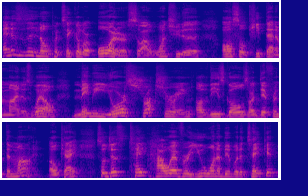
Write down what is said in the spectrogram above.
and this is in no particular order, so I want you to also keep that in mind as well. Maybe your structuring of these goals are different than mine. Okay. So just take however you want to be able to take it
